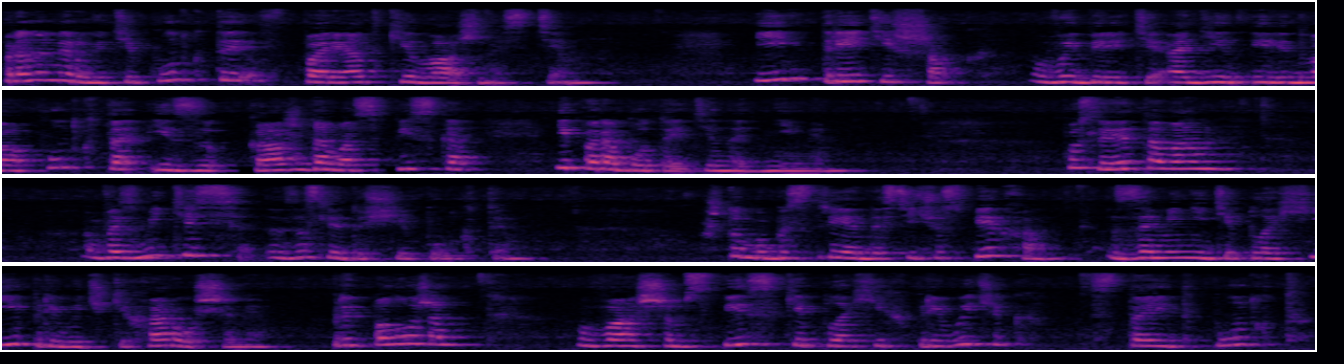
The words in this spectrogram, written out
пронумеруйте пункты в порядке важности. И третий шаг. Выберите один или два пункта из каждого списка и поработайте над ними. После этого возьмитесь за следующие пункты. Чтобы быстрее достичь успеха, замените плохие привычки хорошими. Предположим, в вашем списке плохих привычек стоит пункт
